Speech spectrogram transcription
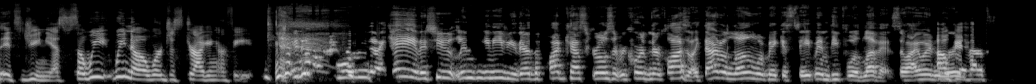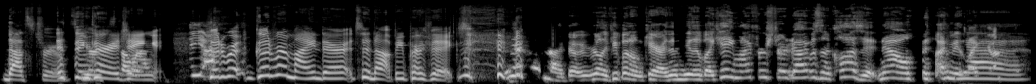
it's genius. So we we know we're just dragging our feet. hey, the two Lindsay and Evie, they're the podcast girls that record in their closet. Like that alone would make a statement, and people would love it. So I would. Okay, that's that's true. It's You're encouraging. So right. yeah. Good re- good reminder to not be perfect. yeah, really, people don't care. And then they're like, "Hey, when I first started, I was in a closet. Now, I mean, yeah. like."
